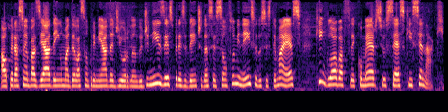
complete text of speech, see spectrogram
A operação é baseada em uma delação premiada de Orlando Diniz, ex-presidente da seção fluminense do Sistema S, que engloba a Flecomércio, Sesc e Senac.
